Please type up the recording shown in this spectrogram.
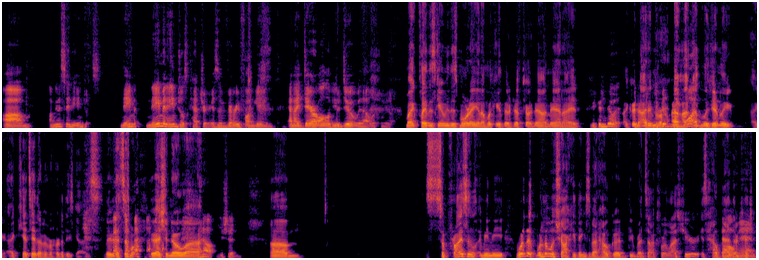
Um, I'm going to say the Angels. Name name an Angels catcher is a very fun game, and I dare all of you to do it without looking it up. Mike played this game with me this morning, and I'm looking at their depth chart now. And man, I had You can do it. I couldn't. I didn't. You Remember, I, I, I legitimately. I, I can't say that I've ever heard of these guys. Maybe that's more. Maybe I should know. Uh, no, you shouldn't. um, surprisingly, I mean, the one of the one of the most shocking things about how good the Red Sox were last year is how bad Oh, their man. catching.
